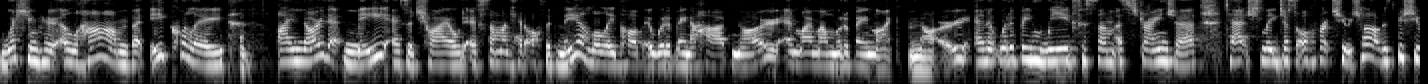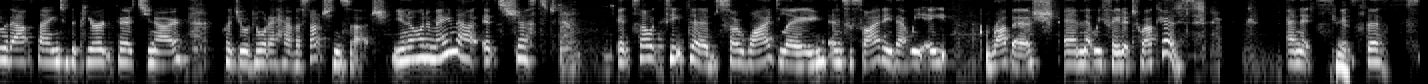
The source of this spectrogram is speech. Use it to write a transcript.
wishing her ill harm. But equally, I know that me as a child, if someone had offered me a lollipop, it would have been a hard no. And my mum would have been like, no. And it would have been weird for some a stranger to actually just offer it to your child, especially without saying to the parent first, you know, could your daughter have a such and such? You know what I mean? Uh, it's just it's so accepted so widely in society that we eat rubbish and that we feed it to our kids and it's yeah. it's this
